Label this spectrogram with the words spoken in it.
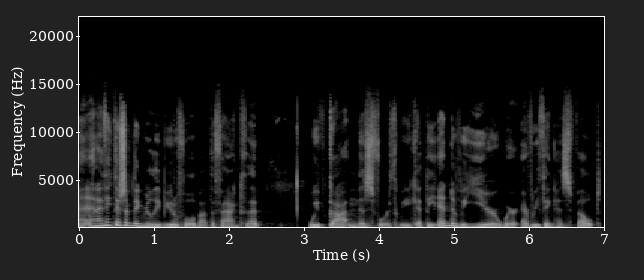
And I think there's something really beautiful about the fact that we've gotten this fourth week at the end of a year where everything has felt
